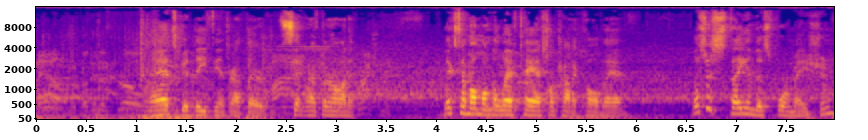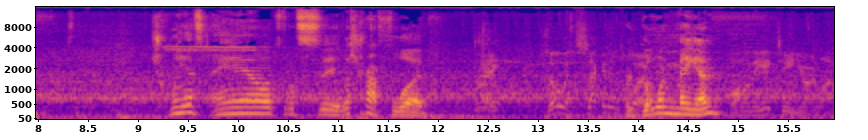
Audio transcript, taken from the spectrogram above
Bell looking to throw. that's good defense right there. Sitting right there on it. Next time I'm on the left hash, I'll try to call that. Let's just stay in this formation. Twins out. Let's see. Let's try flood. So it's second and We're going man. Ball on the 18-yard line.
